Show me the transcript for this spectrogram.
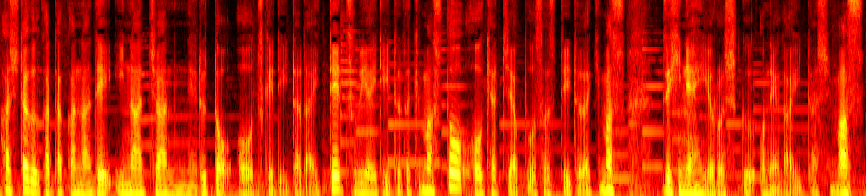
ハッシュタグカタカナでイナチャンネルとつけていただいて、つぶやいていただきますと、キャッチアップをさせていただきます。ぜひね、よろしくお願いいたします。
